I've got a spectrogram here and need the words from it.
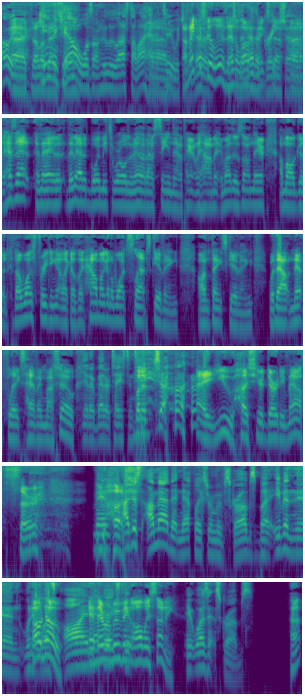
Oh yeah, Uh, 'cause I love Kenan that and show. Kel was on Hulu last time I had it too. Um, Which I is think another, it still is. It has which a lot of another great stuff. show. Uh, it has that, and they, they've added Boy Meets World. And now that I've seen that, apparently How I Met Your Mother's on there, I'm all good because I was freaking out. Like I was like, how am I going to watch Slapsgiving on Thanksgiving without Netflix having my show? Get a better taste in But if- show. hey, you hush your dirty mouth, sir. Man. I just I'm mad that Netflix removed Scrubs, but even then, when it oh was no, on and they're Netflix, removing it, Always Sunny, it wasn't Scrubs. huh?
